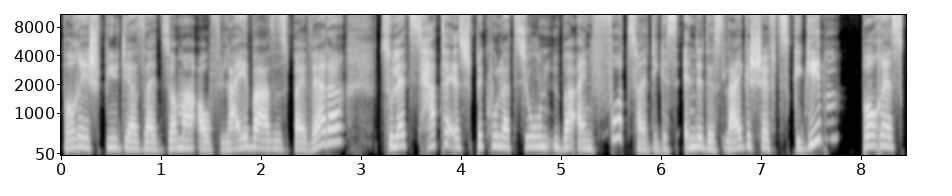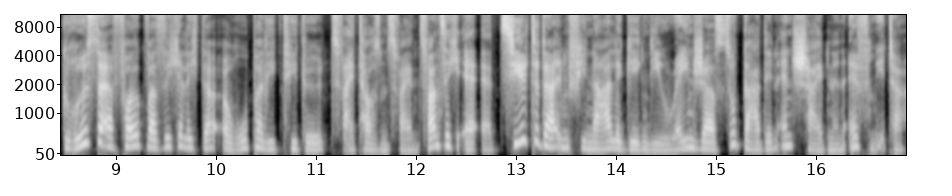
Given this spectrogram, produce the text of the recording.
Borri spielt ja seit Sommer auf Leihbasis bei Werder. Zuletzt hatte es Spekulationen über ein vorzeitiges Ende des Leihgeschäfts gegeben. Borres größter Erfolg war sicherlich der Europa League-Titel 2022. Er erzielte da im Finale gegen die Rangers sogar den entscheidenden Elfmeter.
